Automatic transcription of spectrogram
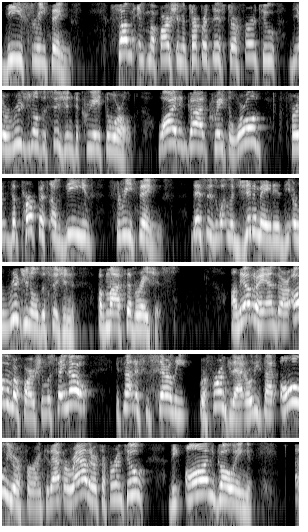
these three things? Some Mefarshim interpret this to refer to the original decision to create the world. Why did God create the world? For the purpose of these three things. This is what legitimated the original decision of Maaseh Bereshis. On the other hand, there are other Mefarshim who say, no, it's not necessarily referring to that, or at least not only referring to that, but rather it's referring to the ongoing uh,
